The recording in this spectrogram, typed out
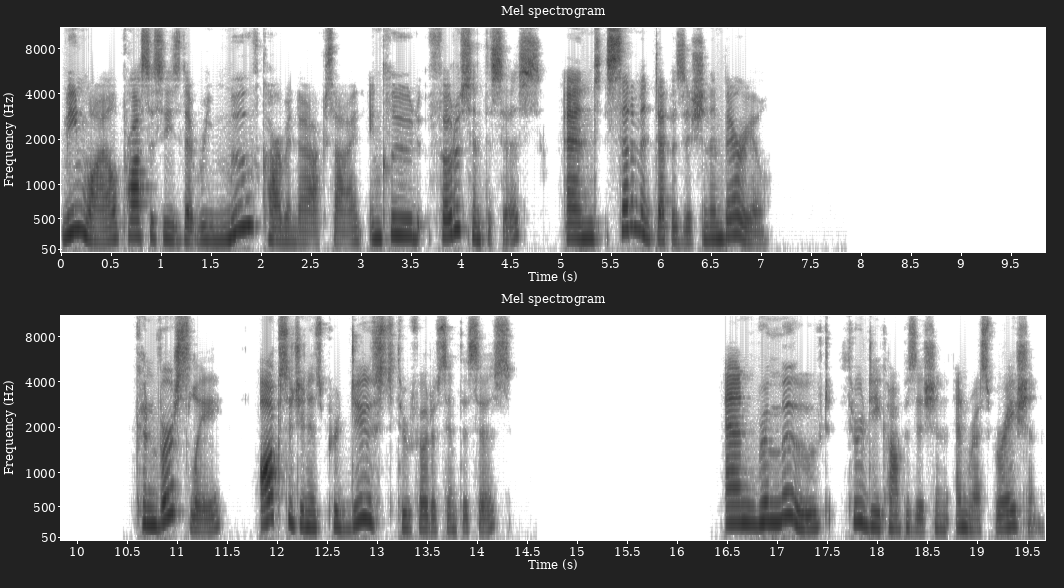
Meanwhile, processes that remove carbon dioxide include photosynthesis and sediment deposition and burial. Conversely, oxygen is produced through photosynthesis and removed through decomposition and respiration.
